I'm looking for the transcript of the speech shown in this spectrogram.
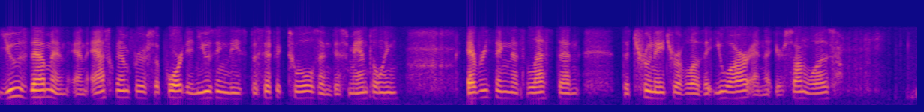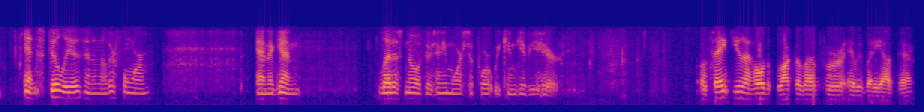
use them and, and ask them for your support in using these specific tools and dismantling everything that's less than the true nature of love that you are and that your son was and still is in another form. And again, let us know if there's any more support we can give you here. Well, thank you. I hold a block of love for everybody out there.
